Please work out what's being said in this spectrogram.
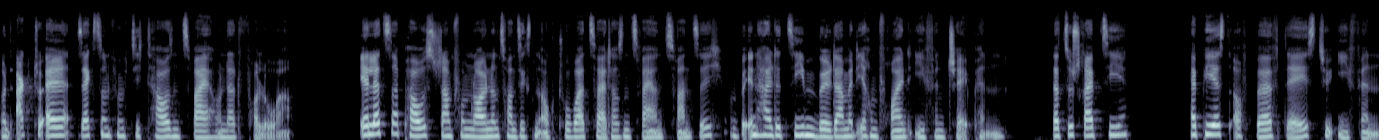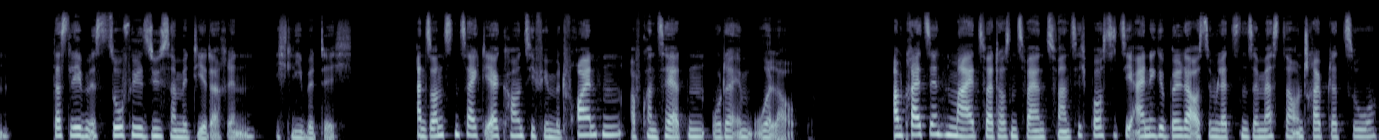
und aktuell 56.200 Follower. Ihr letzter Post stammt vom 29. Oktober 2022 und beinhaltet sieben Bilder mit ihrem Freund Ethan Chapin. Dazu schreibt sie, Happiest of Birthdays to Ethan. Das Leben ist so viel süßer mit dir darin. Ich liebe dich. Ansonsten zeigt ihr Account sie viel mit Freunden, auf Konzerten oder im Urlaub. Am 13. Mai 2022 postet sie einige Bilder aus dem letzten Semester und schreibt dazu,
